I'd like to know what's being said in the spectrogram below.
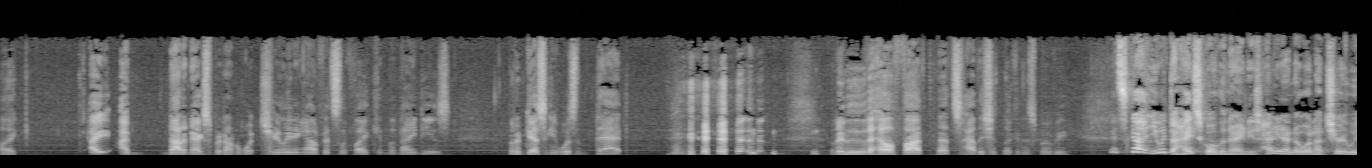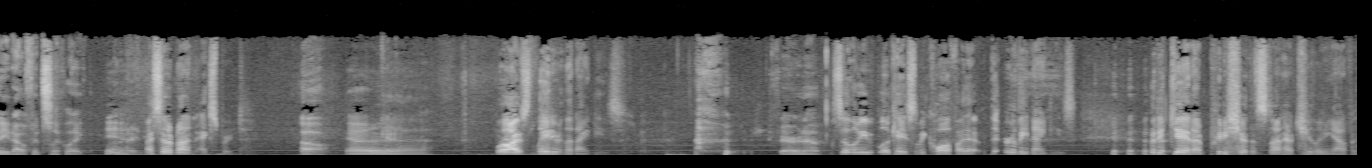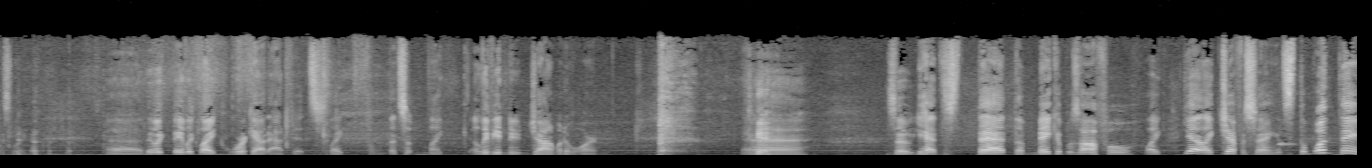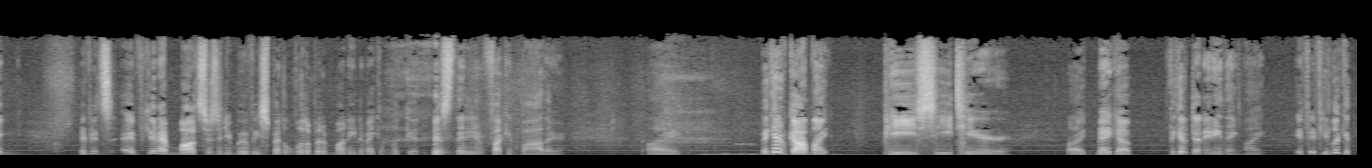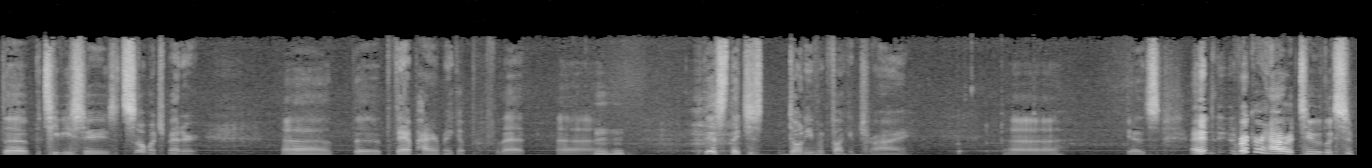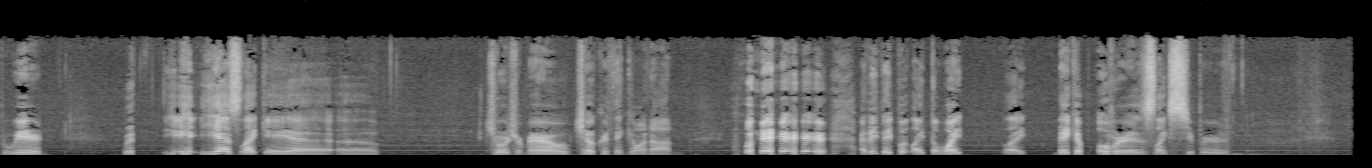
like I I'm not an expert on what cheerleading outfits look like in the '90s, but I'm guessing it wasn't that. I mean, who the hell thought that's how they should look in this movie? And Scott, you went to high school in the '90s. How do you not know what cheerleading outfits look like? Yeah. I said I'm not an expert. Oh, Oh. Uh, well, I was later in the '90s. fair enough. So let me okay. So let me qualify that the early '90s. But again, I'm pretty sure that's not how cheerleading outfits look. Uh, they look they look like workout outfits, like from, that's like Olivia Newton-John would have worn. Uh, so yeah, that the makeup was awful. Like yeah, like Jeff was saying, it's the one thing. If it's if you're gonna have monsters in your movie, spend a little bit of money to make them look good. This they didn't even fucking bother. Like they could have gone like B C tier like makeup. They could have done anything. Like if if you look at the the TV series, it's so much better. Uh, the, the vampire makeup for that. Uh, hmm This they just don't even fucking try. Uh, yeah, it's, and Rutger Hauer too looks super weird. With he, he has like a uh, uh, George Romero Joker thing going on, where I think they put like the white like makeup over his like super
